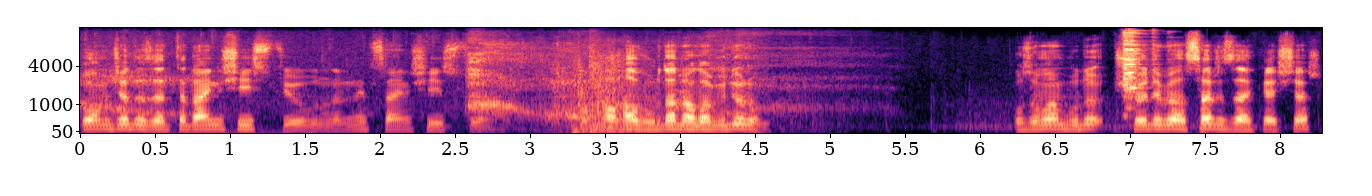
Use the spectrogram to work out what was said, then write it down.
Bu amca da zaten aynı şeyi istiyor. Bunların hepsi aynı şeyi istiyor. Aha buradan alabiliyorum. O zaman bunu şöyle bir asarız arkadaşlar.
